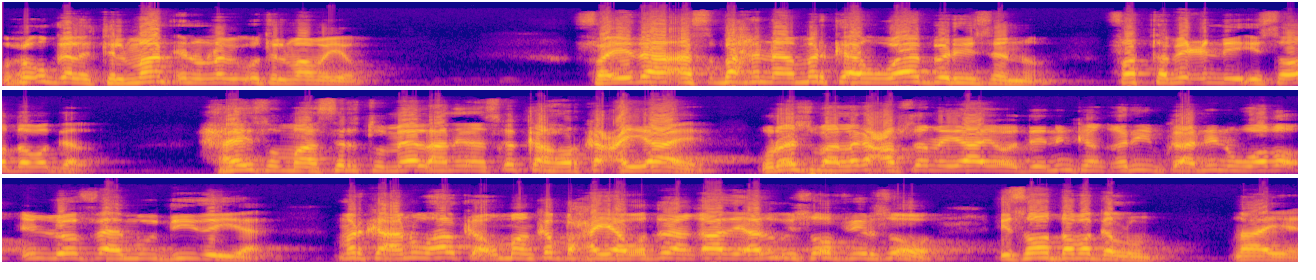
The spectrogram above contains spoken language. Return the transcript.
wuxuu u galay tilmaan inuu nabigu u tilmaamayo fa idaa asbaxnaa markaan waa beriisanno fatabicnii isoo dabagal xaysu maa sirtu meel anigan iska kaa horkacayaae quraysh baa laga cabsanayaayo dee ninkan qariibkaa nin wado in loo fahmuu diidayaa marka anugu halka umaan ka baxayaa waddadan qaaday adigu isoo fiirso oo isoo dabagal un aye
